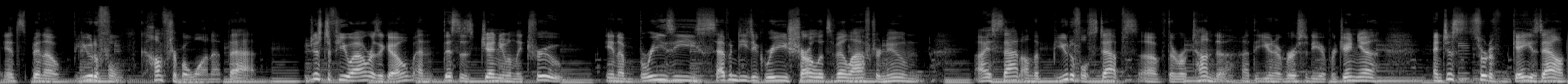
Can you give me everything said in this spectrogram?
it's been a beautiful, comfortable one at that. Just a few hours ago, and this is genuinely true, in a breezy 70 degree Charlottesville afternoon, I sat on the beautiful steps of the rotunda at the University of Virginia and just sort of gazed out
